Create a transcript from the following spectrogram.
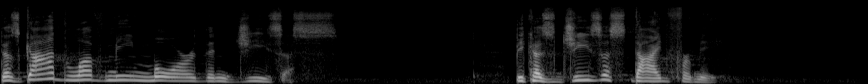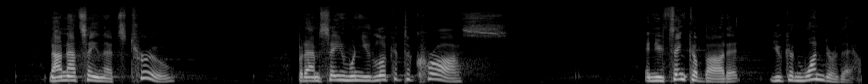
does God love me more than Jesus? Because Jesus died for me. Now, I'm not saying that's true, but I'm saying when you look at the cross and you think about it, you can wonder that.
